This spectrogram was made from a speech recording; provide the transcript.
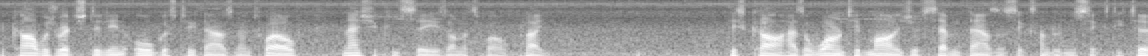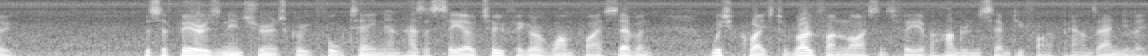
the car was registered in August 2012 and as you can see is on a 12 plate. This car has a warranted mileage of 7,662. The Zafira is an insurance group 14 and has a CO2 figure of 157 which equates to road fund licence fee of £175 annually.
